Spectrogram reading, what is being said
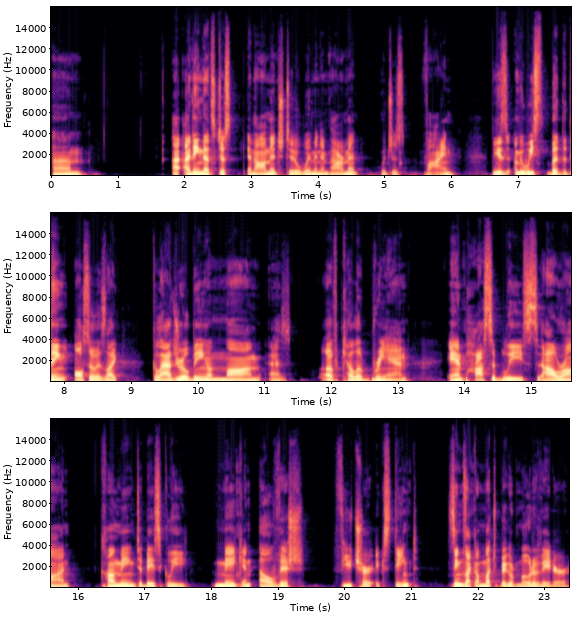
Um, I, I think that's just an homage to women empowerment, which is fine. Because I mean, we. But the thing also is like Galadriel being a mom as of Celebrian, and possibly Sauron coming to basically make an elvish future extinct seems like a much bigger motivator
